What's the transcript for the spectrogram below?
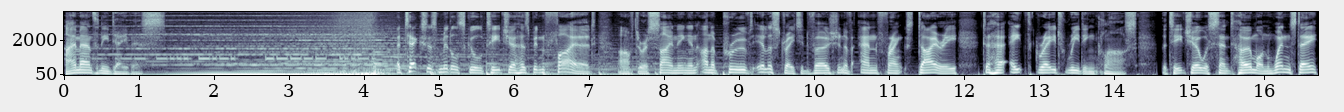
I'm Anthony Davis. A Texas middle school teacher has been fired after assigning an unapproved illustrated version of Anne Frank's diary to her eighth grade reading class. The teacher was sent home on Wednesday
